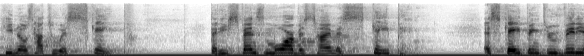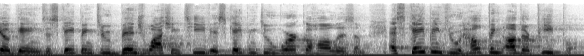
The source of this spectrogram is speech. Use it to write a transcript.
he knows how to escape, that he spends more of his time escaping escaping through video games, escaping through binge watching TV, escaping through workaholism, escaping through helping other people,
